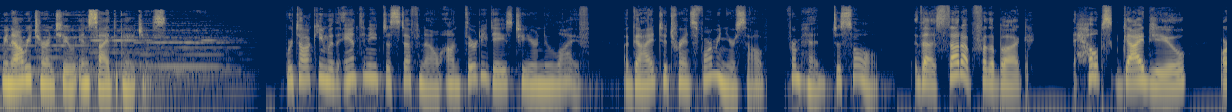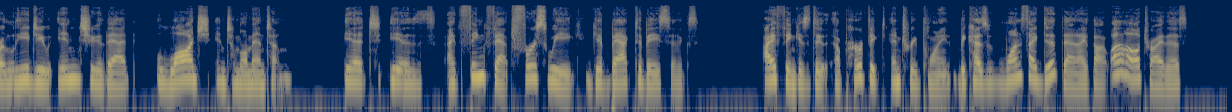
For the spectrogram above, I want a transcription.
We now return to Inside the Pages. We're talking with Anthony DeStefano on 30 Days to Your New Life, a guide to transforming yourself from head to soul. The setup for the book helps guide you or lead you into that launch into momentum. It is, I think, that first week, get back to basics, I think is the, a perfect entry point because once I did that, I thought, well, I'll try this.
